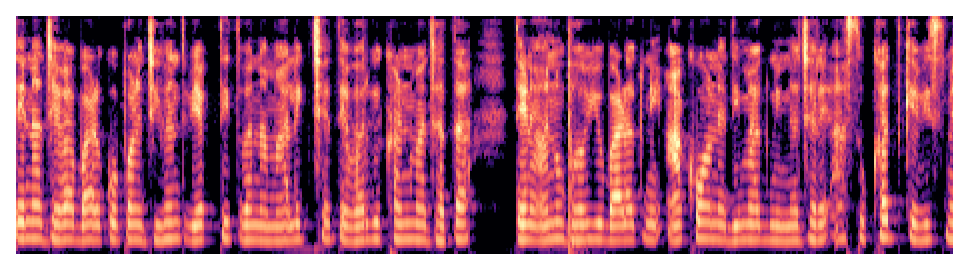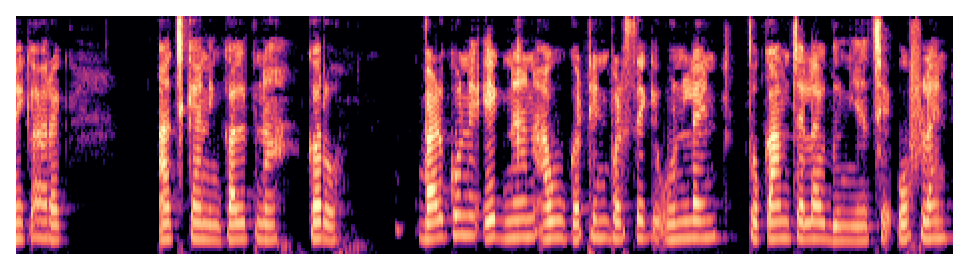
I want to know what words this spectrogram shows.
તેના જેવા બાળકો પણ જીવંત વ્યક્તિત્વના માલિક છે. તે વર્ગખંડમાં જતા તેણે અનુભવ્યું બાળકની આંખો અને દિમાગની નજરે આ સુખદ કે વિસ્મયકારક આંચકાની કલ્પના કરો. બાળકોને એ જ્ઞાન આવવું કઠિન પડશે કે ઓનલાઈન તો કામ ચલાવ દુનિયા છે. ઓફલાઈન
